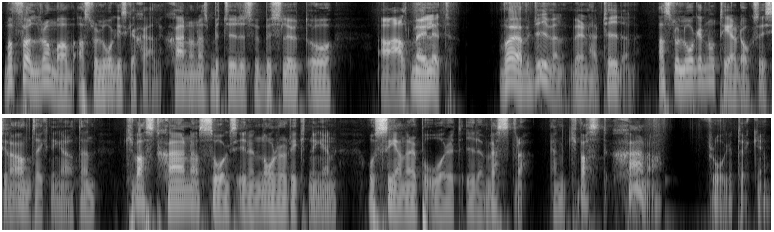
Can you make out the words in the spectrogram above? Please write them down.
Man följde dem av astrologiska skäl. Stjärnornas betydelse för beslut och ja, allt möjligt var överdriven vid den här tiden. Astrologen noterade också i sina anteckningar att en kvaststjärna sågs i den norra riktningen och senare på året i den västra. En kvaststjärna? Frågetecken.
